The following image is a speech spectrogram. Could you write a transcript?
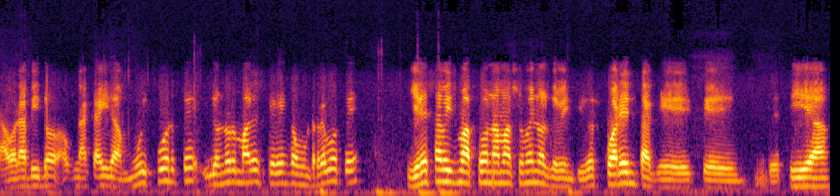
ahora ha habido una caída muy fuerte y lo normal es que venga un rebote y en esa misma zona más o menos de 22.40 que, que decía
